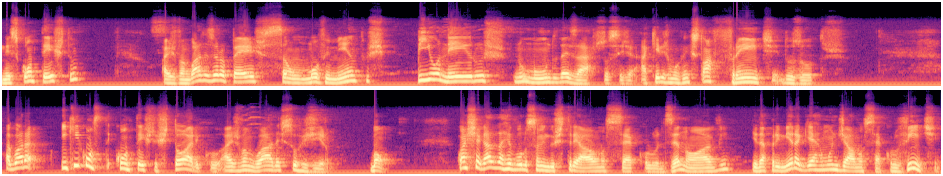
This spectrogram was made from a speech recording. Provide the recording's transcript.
Nesse contexto, as vanguardas europeias são movimentos pioneiros no mundo das artes, ou seja, aqueles movimentos que estão à frente dos outros. Agora, em que contexto histórico as vanguardas surgiram? Bom, com a chegada da Revolução Industrial no século XIX e da Primeira Guerra Mundial no século XX,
